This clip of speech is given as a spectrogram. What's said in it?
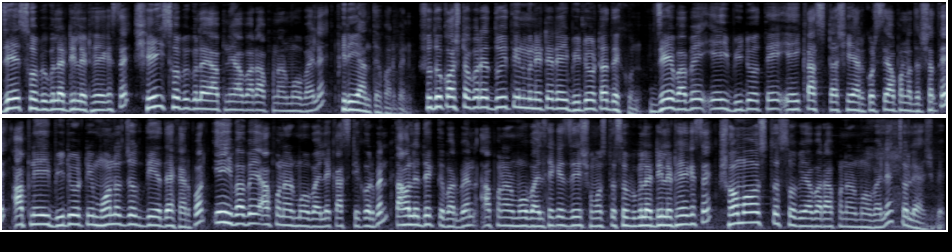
যে ছবিগুলো ডিলিট হয়ে গেছে, সেই ছবিগুলাই আপনি আবার আপনার মোবাইলে ফিরিয়ে আনতে পারবেন। শুধু কষ্ট করে দুই তিন মিনিটের এই ভিডিওটা দেখুন। যেভাবে এই ভিডিওতে এই কাজটা শেয়ার করছে আপনাদের সাথে, আপনি এই ভিডিওটি মনোযোগ দিয়ে দেখার পর এইভাবে আপনার মোবাইলে কাজটি করবেন। তাহলে দেখতে পারবেন আপনার মোবাইল থেকে যে সমস্ত ছবিগুলো ডিলিট হয়ে গেছে, সমস্ত ছবি আবার আপনার মোবাইলে চলে আসবে।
